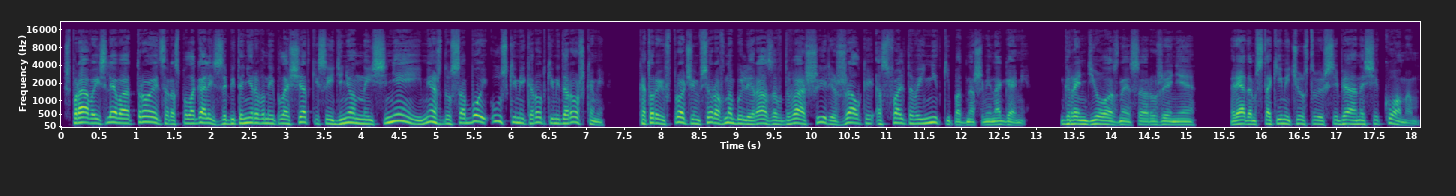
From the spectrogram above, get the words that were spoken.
Справа и слева от троицы располагались забетонированные площадки, соединенные с ней между собой узкими короткими дорожками, которые, впрочем, все равно были раза в два шире жалкой асфальтовой нитки под нашими ногами. Грандиозное сооружение. Рядом с такими чувствуешь себя насекомым.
